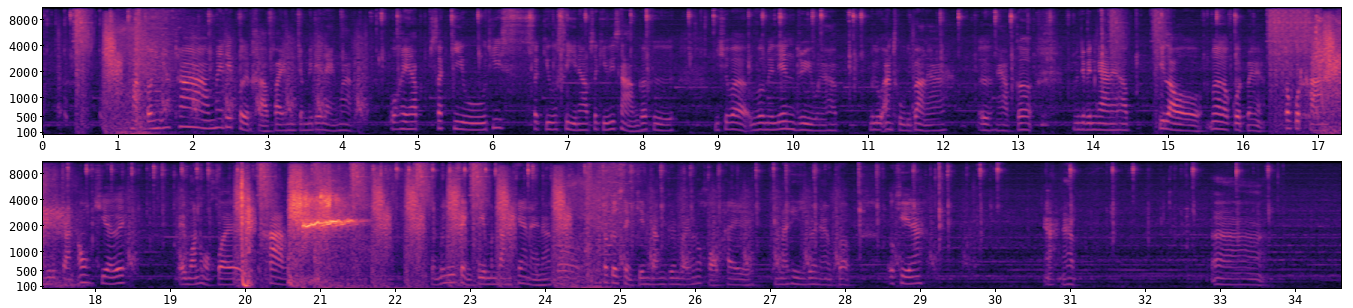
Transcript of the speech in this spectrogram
หมัดตัวนี้ถ้าไม่ได้เปิดขาไฟมันจะไม่ได้แรงมาก โอเคครับสกิลที่สกิล C นะครับสกิลที่3ก็คือมีชื่อว่า Vermilion Drill นะครับ ไม่รู้อ่านถูกหรือเปล่านะ เออนะครับก็มันจะเป็นการนะครับ ที่เราเมื่อเรากดไปเนี่ย ต้องกดค้างนี่เป็นการเอ้าเคลียร์เลยไอ้มอนหัวควายข้างผมไม่รู้เสียงเกมมันดังแค่ไหนนะ ก็ ถ้าเกิดเสียงเกมดังเกินไปก็ต้องขออภัยมาณทีนี้ด้วยนะครับก็โอเคนะอะนะครับ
